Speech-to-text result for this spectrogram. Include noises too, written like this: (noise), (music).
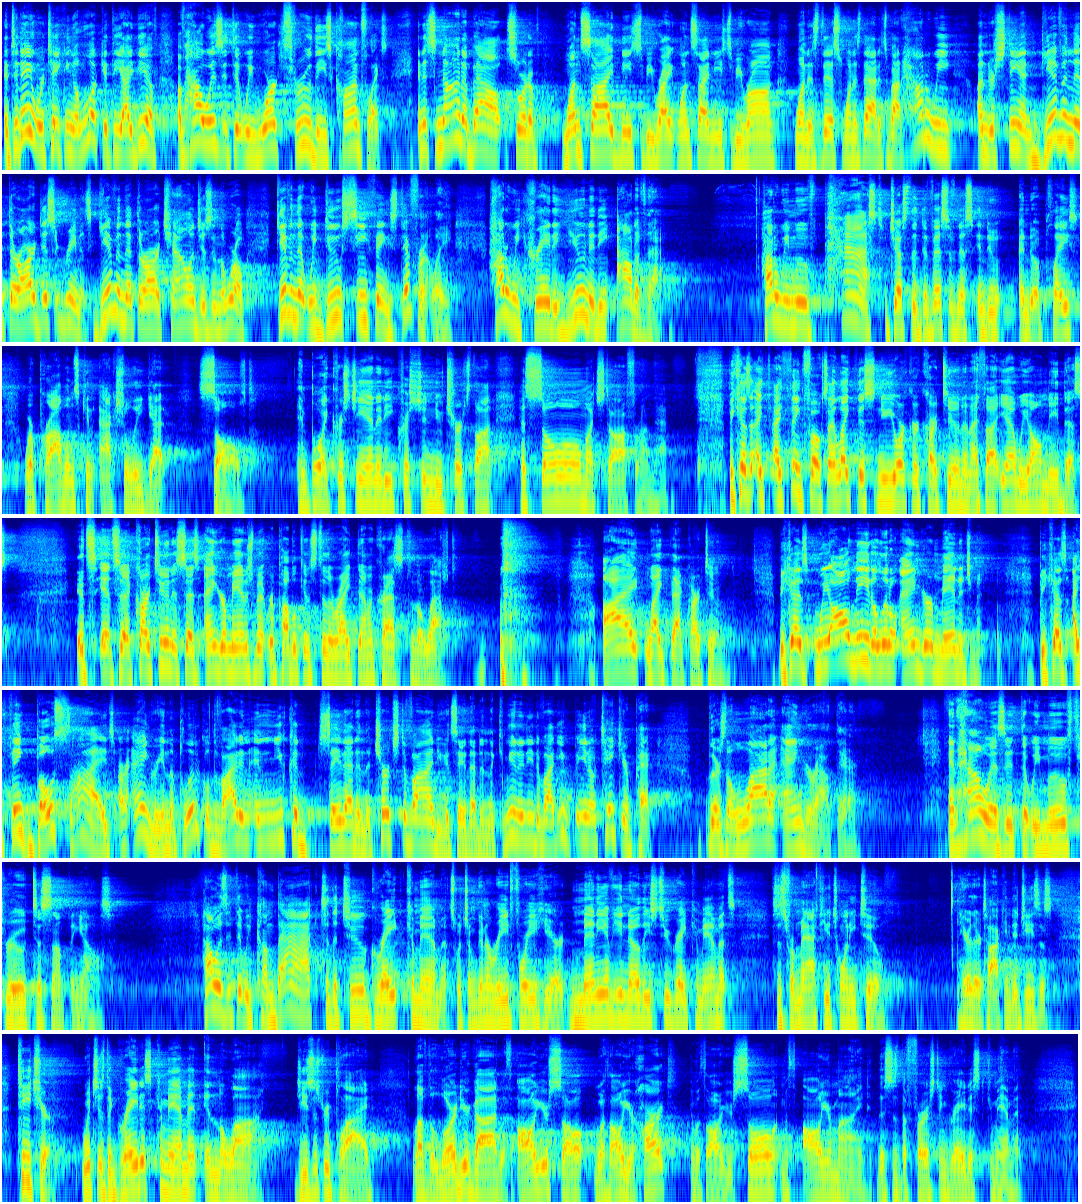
And today we're taking a look at the idea of, of how is it that we work through these conflicts. And it's not about sort of one side needs to be right, one side needs to be wrong, one is this, one is that. It's about how do we understand, given that there are disagreements, given that there are challenges in the world, given that we do see things differently, how do we create a unity out of that? How do we move past just the divisiveness into, into a place where problems can actually get solved? And boy, Christianity, Christian New Church thought has so much to offer on that. Because I, I think, folks, I like this New Yorker cartoon, and I thought, yeah, we all need this. It's, it's a cartoon that says anger management, Republicans to the right, Democrats to the left. (laughs) I like that cartoon because we all need a little anger management. Because I think both sides are angry in the political divide, and, and you could say that in the church divide, you could say that in the community divide. You, you know, take your pick. There's a lot of anger out there. And how is it that we move through to something else? How is it that we come back to the two great commandments, which I'm going to read for you here? Many of you know these two great commandments. This is from Matthew 22. Here they're talking to Jesus. Teacher, which is the greatest commandment in the law? Jesus replied, Love the Lord your God with all your soul, with all your heart, and with all your soul, and with all your mind. This is the first and greatest commandment.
